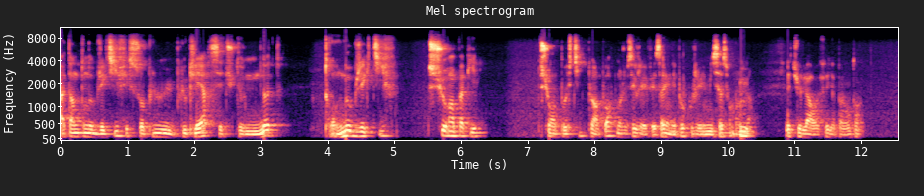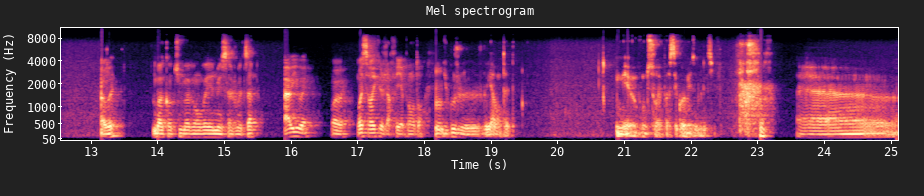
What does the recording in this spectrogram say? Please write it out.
atteindre ton objectif et que ce soit plus, plus clair, c'est tu te notes ton objectif sur un papier, sur un post-it, peu importe. Moi, je sais que j'avais fait ça à une époque où j'avais mis ça sur mon Mm. mur. Et tu l'as refait il y a pas longtemps. Ah ouais? Bah, quand tu m'avais envoyé le message WhatsApp. Ah oui, ouais. Ouais, ouais. Ouais, c'est vrai que je l'ai refait il y a pas longtemps. Mm. Du coup, je le, je le garde en tête. Mais euh, vous ne saurez pas c'est quoi mes objectifs. Euh,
